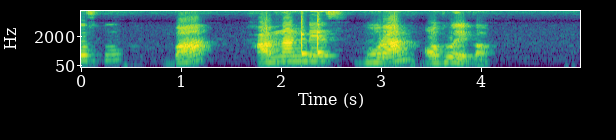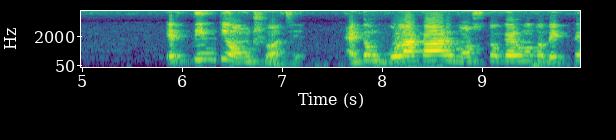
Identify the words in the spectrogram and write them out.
বস্তু বা ফার্নান্ডেস মোরান অধ একক এর তিনটি অংশ আছে। একদম গোলাকার মস্তকের মতো দেখতে,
